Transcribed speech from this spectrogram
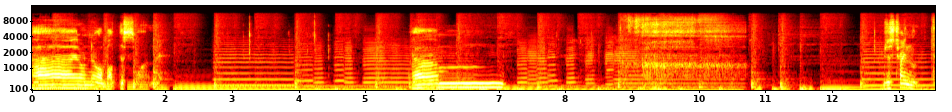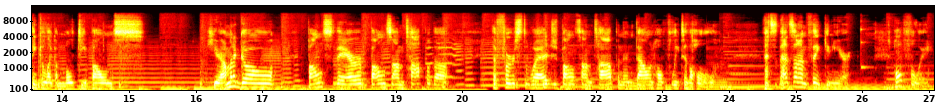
I don't know about this one. Um... just trying to think of like a multi-bounce here. I'm gonna go bounce there, bounce on top of the the first wedge, bounce on top, and then down, hopefully, to the hole. That's, that's what I'm thinking here. Hopefully.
